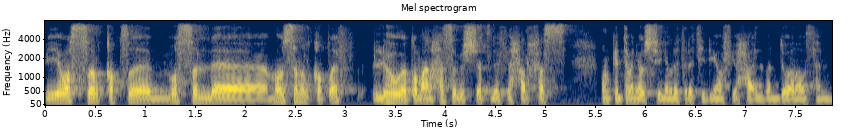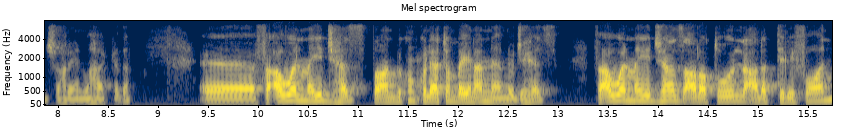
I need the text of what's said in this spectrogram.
بيوصل قط بيوصل موسم القطف اللي هو طبعا حسب الشتلة في حال خس ممكن 28 يوم ل 30 يوم في حال بندورة مثلا شهرين وهكذا. فأول ما يجهز طبعا بيكون كلياتهم مبين عنا إنه جهز. فأول ما يجهز على طول على التليفون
